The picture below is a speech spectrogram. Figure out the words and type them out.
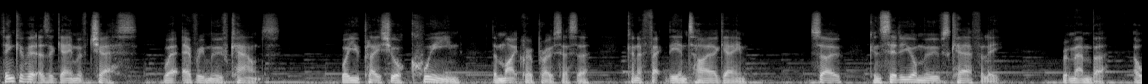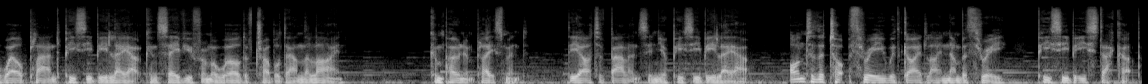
Think of it as a game of chess, where every move counts. Where you place your queen, the microprocessor, can affect the entire game. So, consider your moves carefully. Remember, a well-planned PCB layout can save you from a world of trouble down the line. Component placement, the art of balance in your PCB layout. On to the top three with guideline number three, PCB stack up.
